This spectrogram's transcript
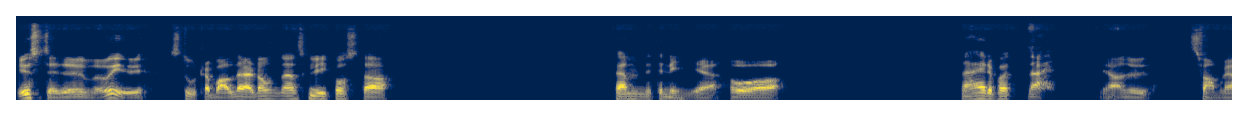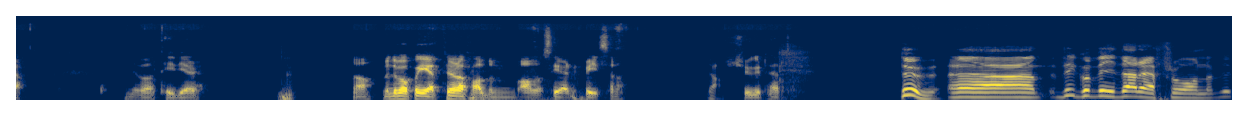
just det, det var ju stort rabalder där. De, den skulle ju kosta 599 och nej, det var, nej, ja nu svamlar jag. Det var tidigare. Ja, men det var på E3 i alla fall de annonserade priserna. Ja. 2030. Du, eh, vi går vidare från, vi,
